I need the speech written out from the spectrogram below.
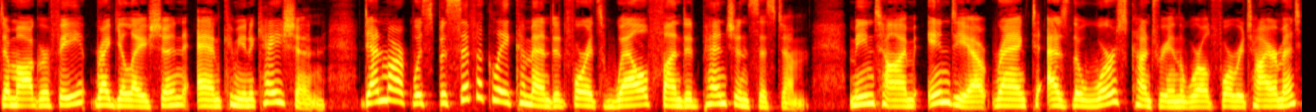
demography, regulation, and communication. Denmark was specifically commended for its well funded pension system. Meantime, India ranked as the worst country in the world for retirement.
